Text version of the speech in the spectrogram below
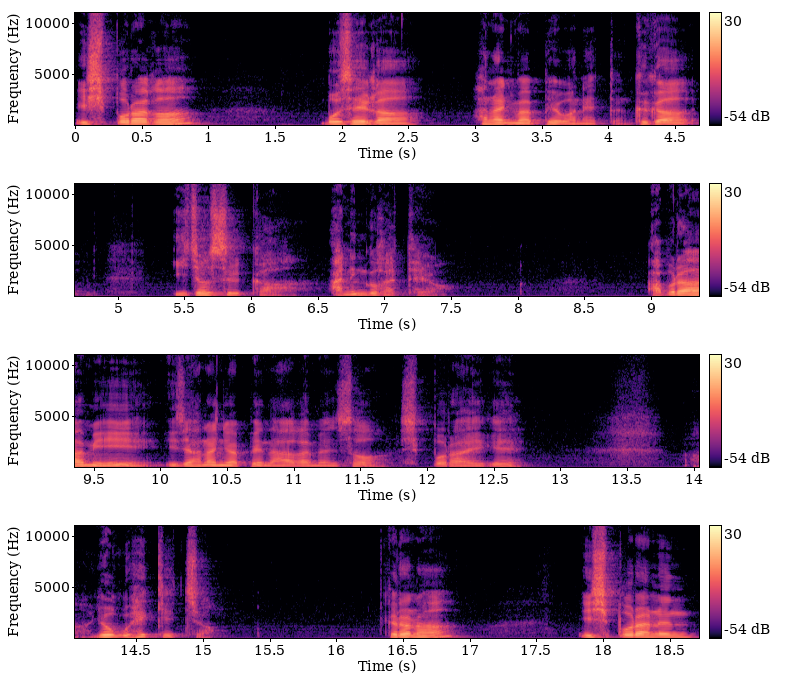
이 십보라가 모세가 하나님 앞에 원했던 그가 잊었을까 아닌 것 같아요. 아브라함이 이제 하나님 앞에 나아가면서 십보라에게 어, 요구했겠죠. 그러나 이 십보라는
